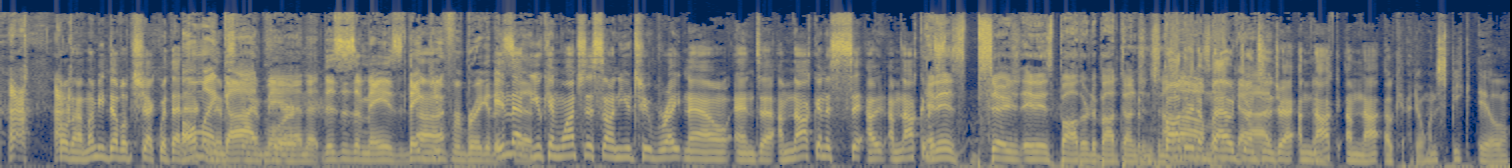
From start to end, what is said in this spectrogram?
Hold on, let me double check what that. Oh my god, stand for. man! This is amazing. Thank Uh, you for bringing this in that you can watch this on YouTube right now, and uh, I'm not gonna say I, I'm not gonna It is serious. It is bothered about Dungeons and bothered Dragons. Oh about Dungeons and Dragons. I'm not. I'm not. Okay, I don't want to speak ill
